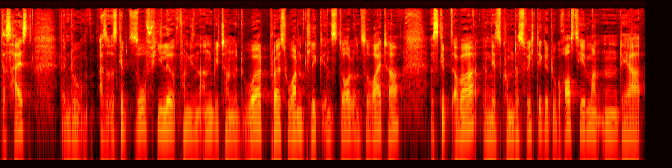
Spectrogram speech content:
Das heißt, wenn du, also es gibt so viele von diesen Anbietern mit WordPress, One-Click-Install und so weiter. Es gibt aber, und jetzt kommt das Wichtige, du brauchst jemanden, der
